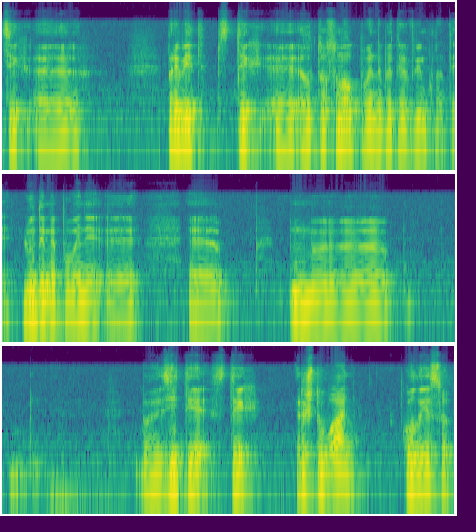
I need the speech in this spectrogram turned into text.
цих е, привід з тих е, електроустановок повинен бути вимкнути. Люди ми повинні е, е, е, зійти з тих рештувань, колисок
